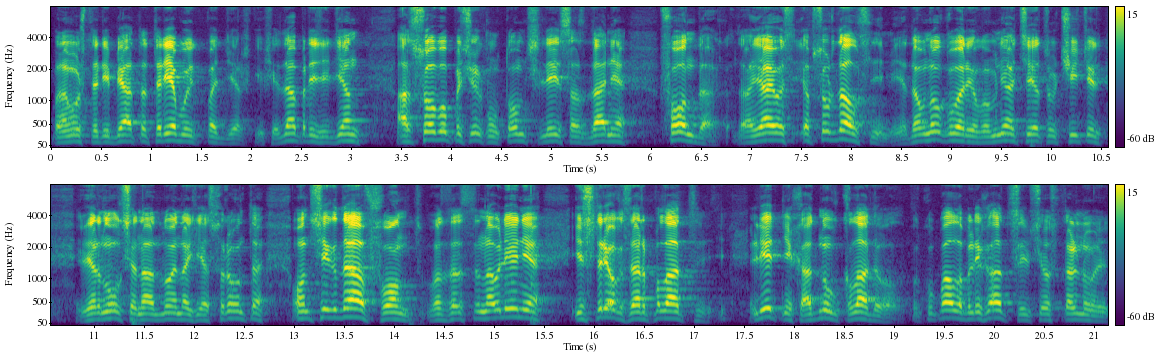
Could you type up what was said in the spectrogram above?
потому что ребята требуют поддержки. Всегда президент особо подчеркнул, в том числе и создание фонда. Я его обсуждал с ними. Я давно говорил, у меня отец, учитель, вернулся на одной ноге с фронта. Он всегда в фонд восстановления из трех зарплат летних одну вкладывал. Покупал облигации и все остальное.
